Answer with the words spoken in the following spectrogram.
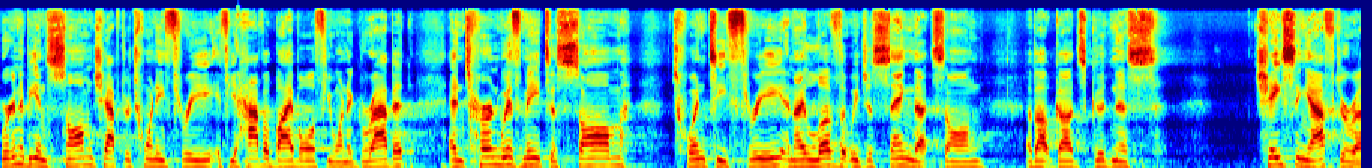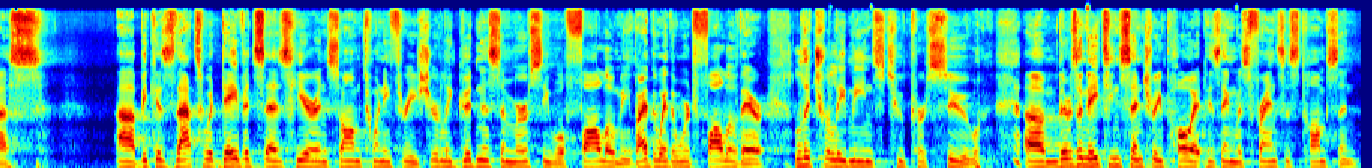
We're going to be in Psalm chapter 23. If you have a Bible, if you want to grab it and turn with me to Psalm 23. And I love that we just sang that song about God's goodness chasing after us uh, because that's what David says here in Psalm 23 Surely goodness and mercy will follow me. By the way, the word follow there literally means to pursue. Um, there was an 18th century poet, his name was Francis Thompson.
